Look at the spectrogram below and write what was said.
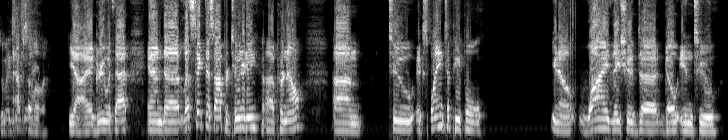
that make sense? Absolutely. Yeah, I agree with that. And uh, let's take this opportunity, uh, Pernell, um, to explain to people, you know, why they should uh, go into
